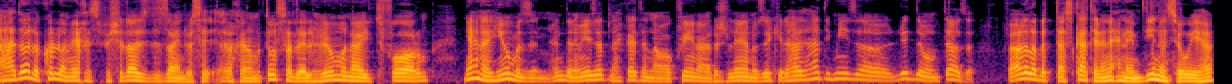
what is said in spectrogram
هذول كلهم يا أخي specialized design بس يا أخي لما توصل لل humanoid form نحن humans عندنا ميزتنا حكاية إننا واقفين على رجلين وزي كذا. هذه هذه ميزة جدا ممتازة. فأغلب ال taskات اللي نحن يمدينا نسويها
